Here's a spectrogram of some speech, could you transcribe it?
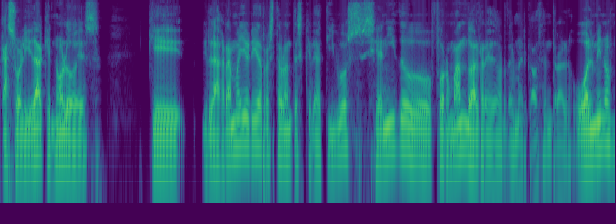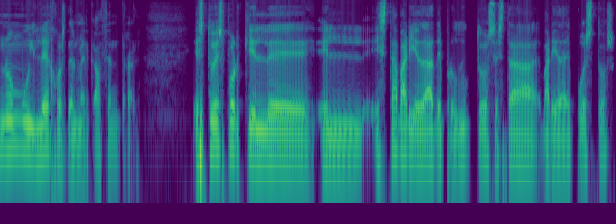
casualidad, que no lo es, que la gran mayoría de restaurantes creativos se han ido formando alrededor del mercado central, o al menos no muy lejos del mercado central. Esto es porque esta variedad de productos, esta variedad de puestos,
